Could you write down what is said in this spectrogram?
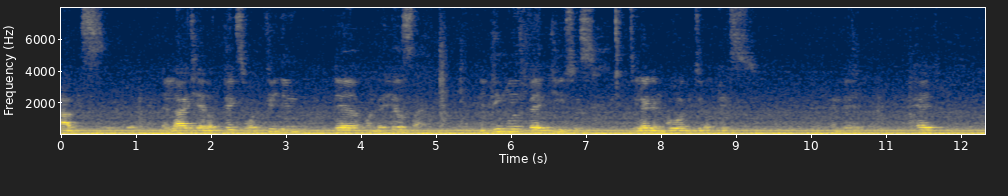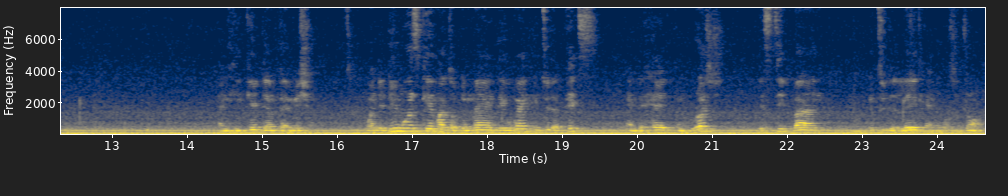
A large herd of pigs were feeding there on the hillside. The demons begged Jesus to let them go into the pigs. And the head, and he gave them permission. When the demons came out of the man, they went into the pigs and the head and rushed the steep bank into the lake and was drowned.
